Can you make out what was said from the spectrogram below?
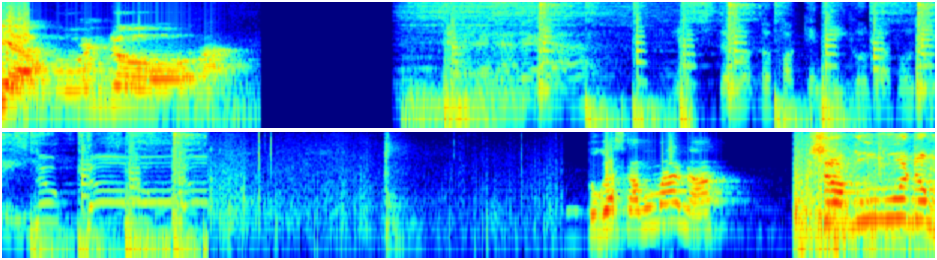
Ya bodoh. Tugas kamu mana? Serah gua dong.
